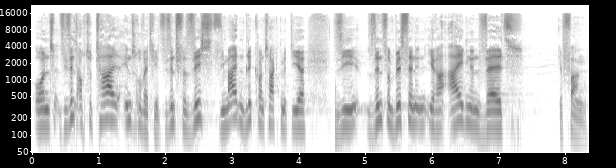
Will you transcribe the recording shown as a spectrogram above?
Und sie sind auch total introvertiert. Sie sind für sich, sie meiden Blickkontakt mit dir. Sie sind so ein bisschen in ihrer eigenen Welt gefangen.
